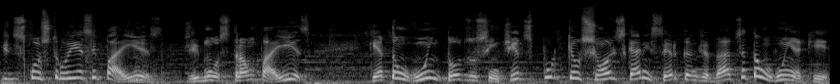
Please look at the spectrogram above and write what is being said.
de desconstruir esse país, de mostrar um país que é tão ruim em todos os sentidos, porque os senhores querem ser candidatos. É tão ruim aqui.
